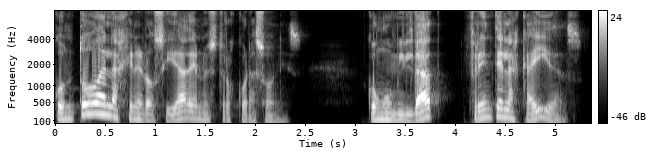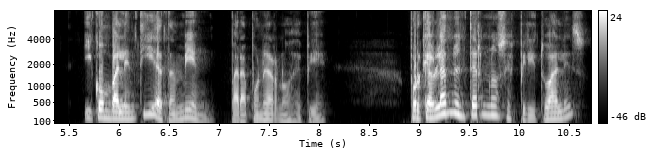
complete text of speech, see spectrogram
con toda la generosidad de nuestros corazones, con humildad frente a las caídas y con valentía también para ponernos de pie. Porque hablando en términos espirituales,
